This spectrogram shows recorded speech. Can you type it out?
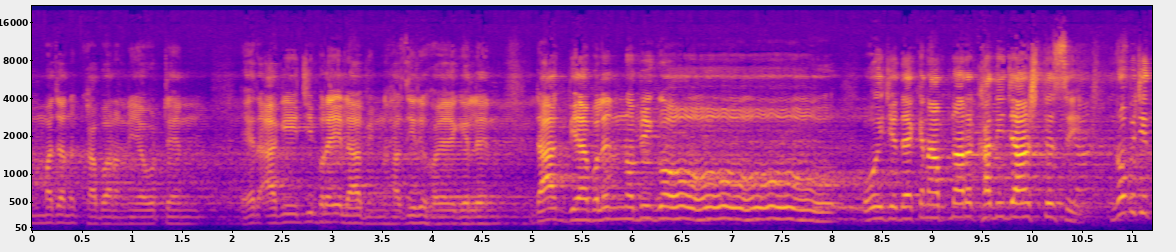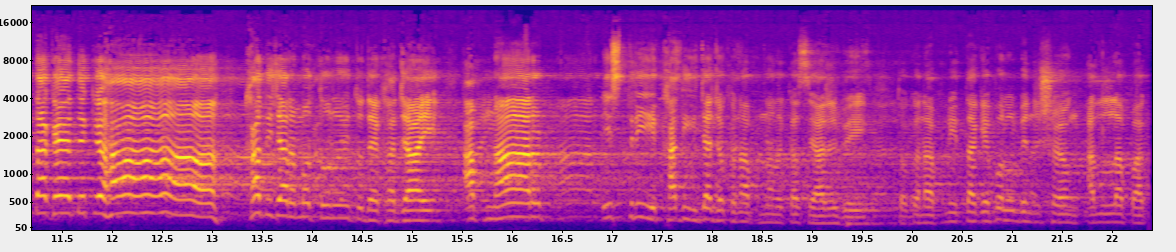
আম্মাজান খাবার নিয়ে ওঠেন এর আগে জিব্রাইল আমিন হাজির হয়ে গেলেন। ডাক দিয়া বলেন, নবী গো, ওই যে দেখেন আপনার খাদিজা আসতেছে। নবীজি তাকে দেখে, হা, খাদিজার মতনই তো দেখা যায়। আপনার স্ত্রী খাদিজা যখন আপনার কাছে আসবে, তখন আপনি তাকে বলবেন স্বয়ং আল্লাহ পাক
